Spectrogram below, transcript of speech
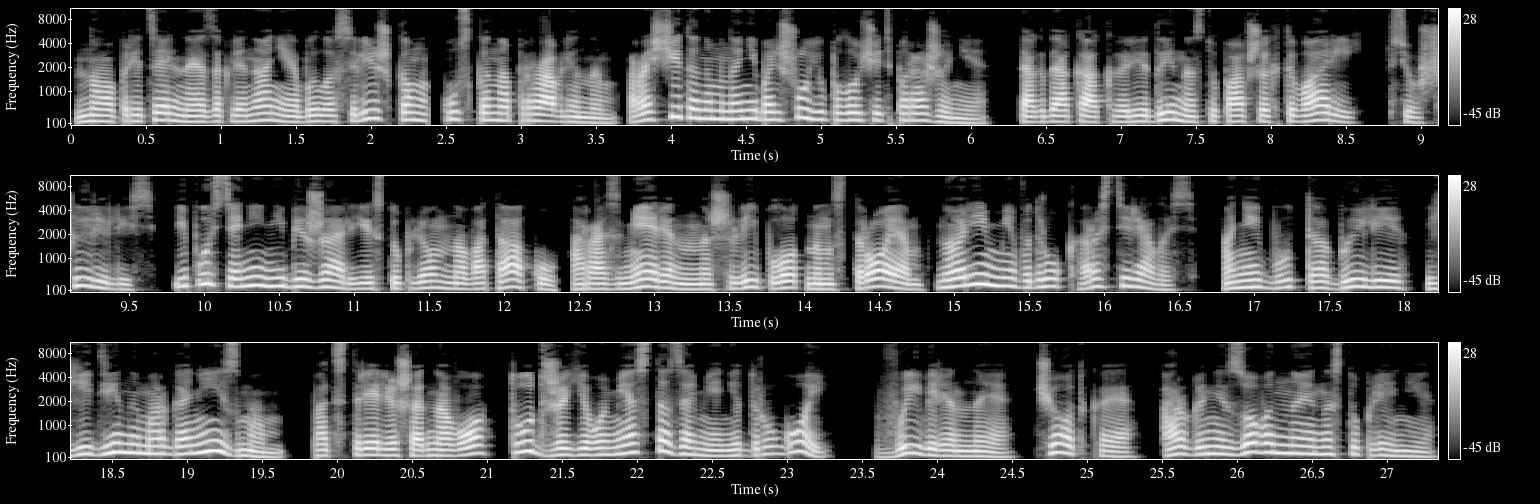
Но прицельное заклинание было слишком узконаправленным, рассчитанным на небольшую площадь поражения, тогда как ряды наступавших тварей все ширились, и пусть они не бежали иступленно в атаку, а размеренно шли плотным строем, но Римми вдруг растерялась. Они будто были единым организмом. Подстрелишь одного, тут же его место заменит другой. Выверенное, четкое, организованное наступление.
